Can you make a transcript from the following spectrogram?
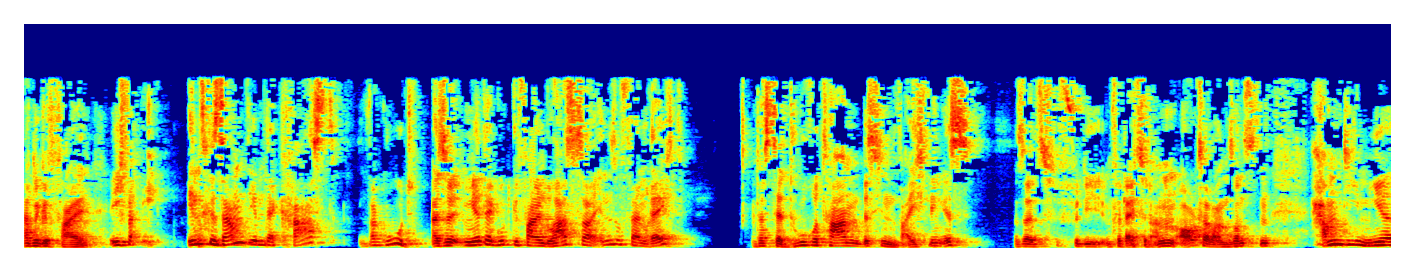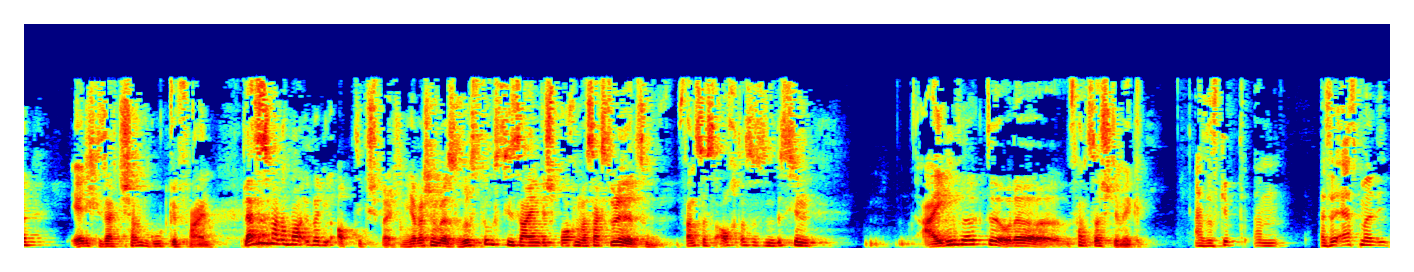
Hat mir gefallen. Ich fand, insgesamt eben der Cast war gut. Also mir hat der gut gefallen. Du hast zwar insofern recht, dass der Durotan ein bisschen Weichling ist, also jetzt für die, im Vergleich zu den anderen Orks, aber ansonsten haben die mir ehrlich gesagt schon gut gefallen. Lass uns mal nochmal über die Optik sprechen. Ich habe ja schon über das Rüstungsdesign gesprochen. Was sagst du denn dazu? Fandst du das auch, dass es ein bisschen eigen wirkte oder fandst du das stimmig? Also es gibt ähm, Also erstmal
